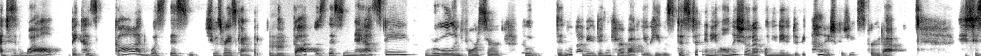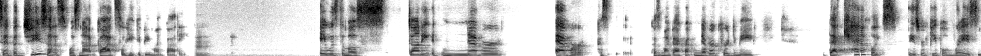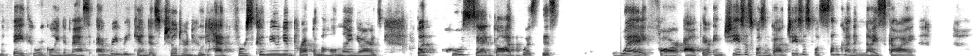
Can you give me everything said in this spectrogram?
And she said, "Well, because God was this, she was raised Catholic. Mm-hmm. God was this nasty rule enforcer who didn't love you, didn't care about you. He was distant and he only showed up when you needed to be punished because you'd screwed up. She said, but Jesus was not God, so he could be my buddy. Mm. It was the most stunning, it never, ever, because because of my background, never occurred to me that Catholics, these were people raised in the faith who were going to Mass every weekend as children who'd had First Communion prep and the whole nine yards, but who said God was this way far out there and Jesus wasn't God. Jesus was some kind of nice guy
